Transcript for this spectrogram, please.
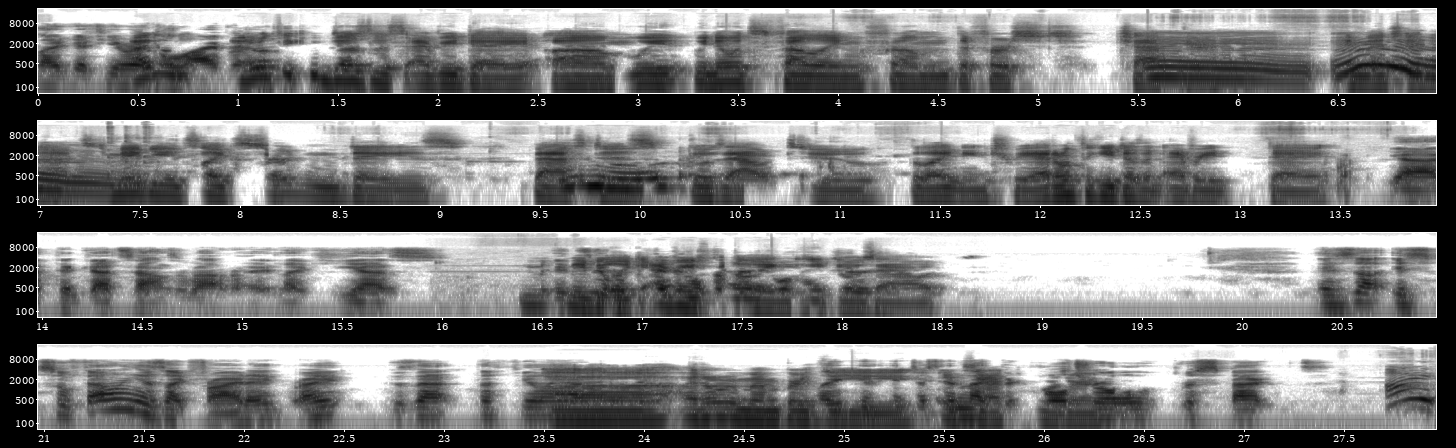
Like if you're I at the don't, I don't think he does this every day. Um, we we know it's felling from the first chapter. Mm, You mentioned that. So mm. maybe it's like certain days. Bast is, goes out to the lightning tree. I don't think he does it every day. yeah, I think that sounds about right. Like he has It's Maybe like every different felling he nature. goes out. is uh, is so felling is like Friday, right? Is that the feeling? I Uh, I don't remember like the it- just in like exact the order. cultural respect. I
